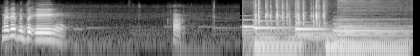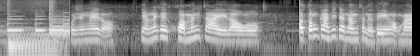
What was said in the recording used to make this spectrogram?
ไม่ได้เป็นตัวเอง ไงเหรอ อย่างแรกคือความมั่นใจเรา เราต้องการที่จะนำเสนอตัวเองออกมา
